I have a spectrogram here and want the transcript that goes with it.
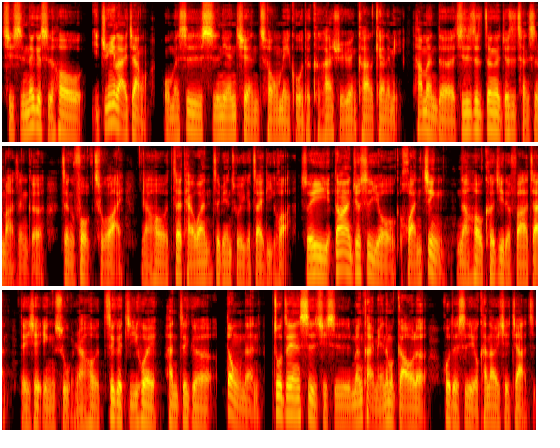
其实那个时候，以军医来讲，我们是十年前从美国的可汗学院 （Khan Academy） 他们的，其实这真的就是城市码整个整个 fork 出来，然后在台湾这边做一个在地化。所以当然就是有环境，然后科技的发展的一些因素，然后这个机会和这个动能做这件事，其实门槛没那么高了，或者是有看到一些价值。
